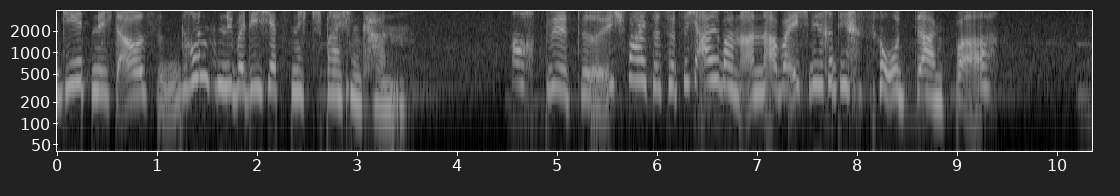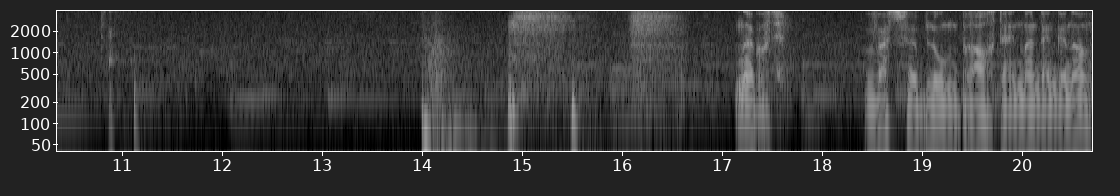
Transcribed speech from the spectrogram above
geht nicht aus Gründen, über die ich jetzt nicht sprechen kann. Ach bitte, ich weiß, es hört sich albern an, aber ich wäre dir so dankbar. Na gut. Was für Blumen braucht dein Mann denn genau?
